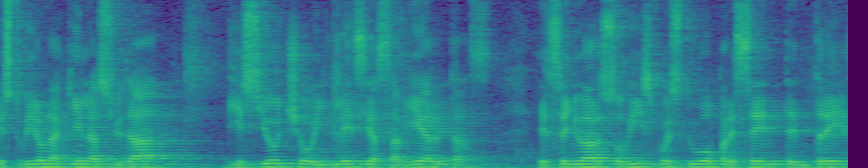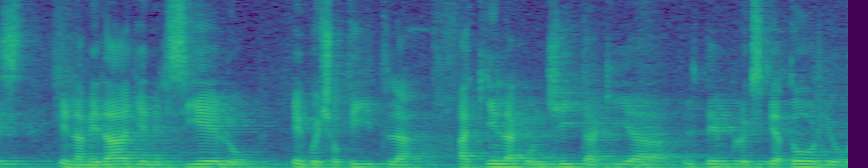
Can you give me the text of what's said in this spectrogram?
Estuvieron aquí en la ciudad 18 iglesias abiertas. El señor arzobispo estuvo presente en tres, en la medalla en el cielo, en Huechotitla, aquí en la Conchita, aquí el templo expiatorio.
